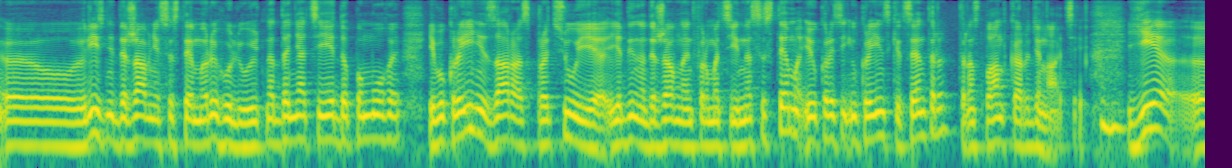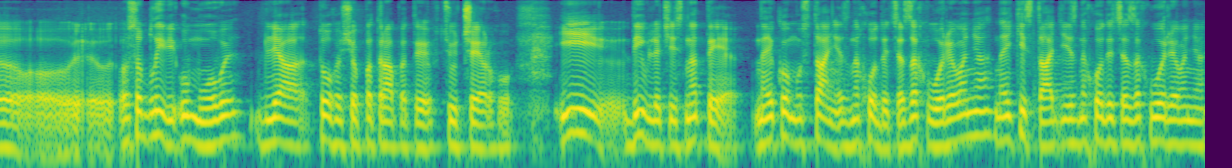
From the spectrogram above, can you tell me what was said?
Е, Різні державні системи регулюють надання цієї допомоги, і в Україні зараз працює єдина державна інформаційна система і Український центр трансплант координації. Є е, особливі умови для того, щоб потрапити в цю чергу. І дивлячись на те, на якому стані знаходиться захворювання, на якій стадії знаходиться захворювання,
